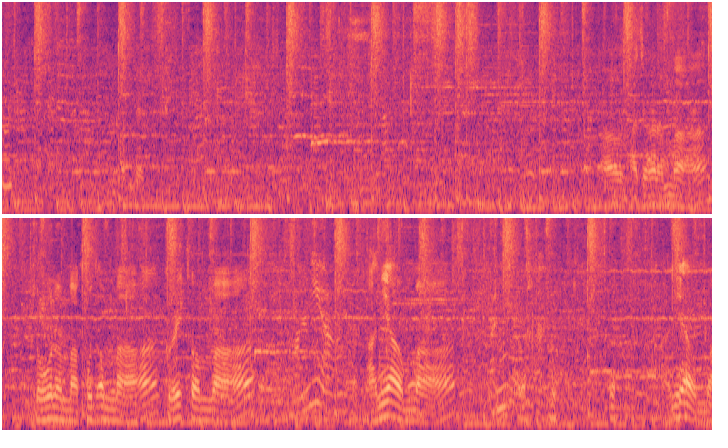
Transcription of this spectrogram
Okay. 다정한 엄마. 좋은 엄마 굿 엄마 그레이트 엄마. 아니야. 아니야 엄마. 아니, 아니야 엄마.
